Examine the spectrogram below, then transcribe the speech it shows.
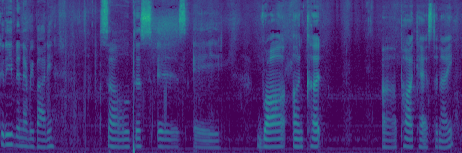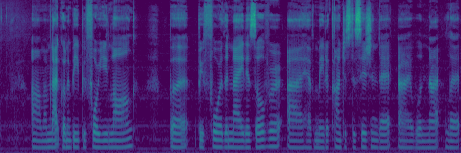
Good evening, everybody. So, this is a raw, uncut uh, podcast tonight. Um, I'm not going to be before you long, but before the night is over, I have made a conscious decision that I will not let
